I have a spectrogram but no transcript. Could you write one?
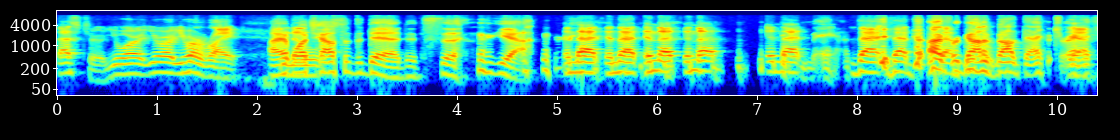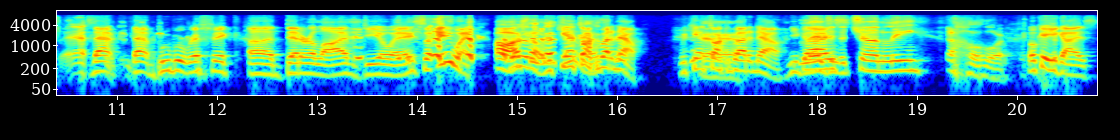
That's true. You are. You are. You are right. I you have watched House of the Dead. It's uh, yeah. And that. And that. And that. And that. And that. Man, That. That. I that forgot boober- about that trash. ass that. That booberific uh, Dead or Alive DOA. So anyway, Oh, no, I've no, no, we can't talk That's about it now. We can't Yeah, talk yeah. about it now. You Legend guys. of Chun Li. Oh lord. Okay, you guys,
